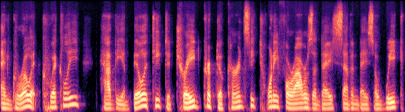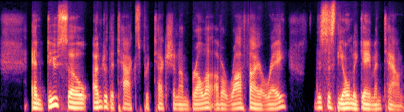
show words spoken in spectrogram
and grow it quickly, have the ability to trade cryptocurrency 24 hours a day, seven days a week, and do so under the tax protection umbrella of a Roth IRA, this is the only game in town.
